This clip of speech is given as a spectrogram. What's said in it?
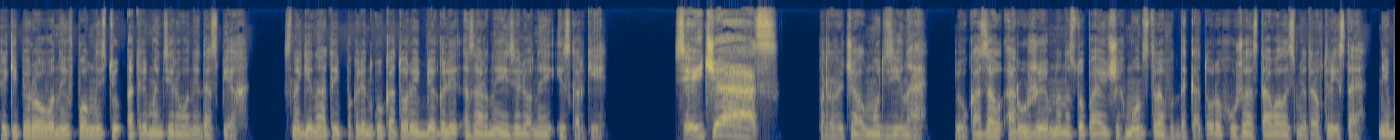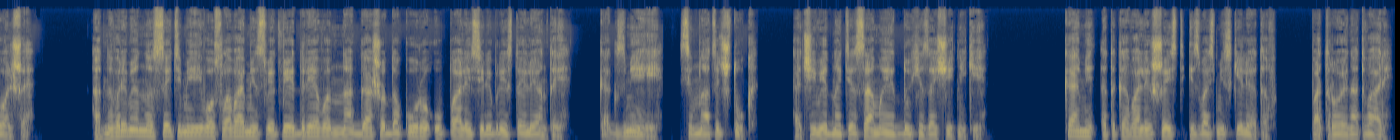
экипированный в полностью отремонтированный доспех, с нагинатой, по клинку которой бегали озорные зеленые искорки. «Сейчас!» — прорычал Мудзина и указал оружием на наступающих монстров, до которых уже оставалось метров триста, не больше. Одновременно с этими его словами с ветвей древа на Гаша Докура упали серебристые ленты, как змеи, 17 штук, очевидно, те самые духи-защитники. Ками атаковали шесть из восьми скелетов, по трое на тварь,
